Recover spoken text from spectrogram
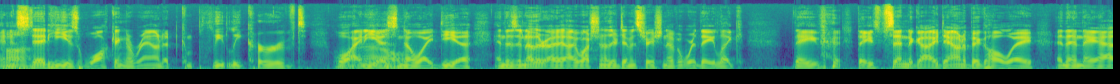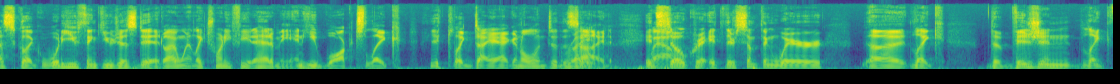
And instead he is walking around a completely curved wall and he has no idea. And there's another I, I watched another demonstration of it where they like they they send a guy down a big hallway and then they ask like what do you think you just did i went like 20 feet ahead of me and he walked like like diagonal into the Right. side it's Wow. so crazy there's something where uh like the vision like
